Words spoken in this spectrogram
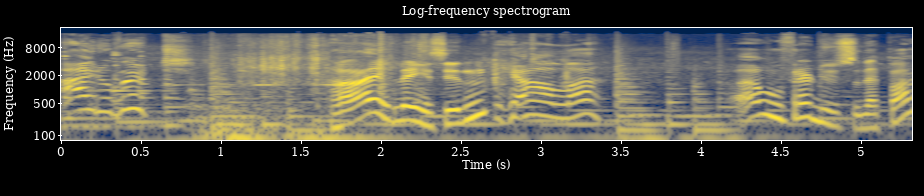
Hei, Robert. Hei, lenge siden. Ja, halla. Ja, hvorfor er du så deppa?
